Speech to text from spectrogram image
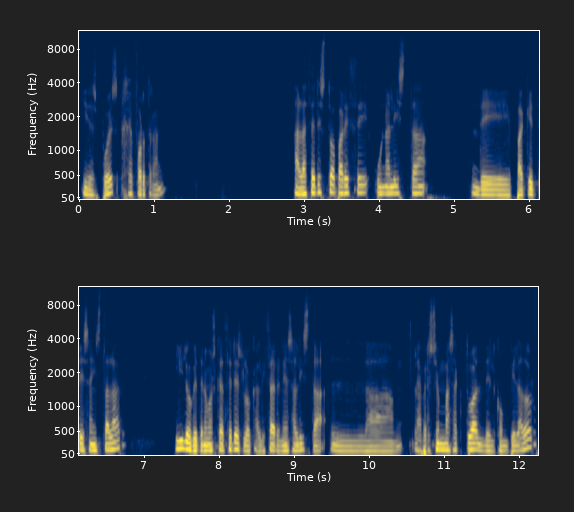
y después gfortran. Al hacer esto aparece una lista de paquetes a instalar y lo que tenemos que hacer es localizar en esa lista la, versión más actual del compilador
